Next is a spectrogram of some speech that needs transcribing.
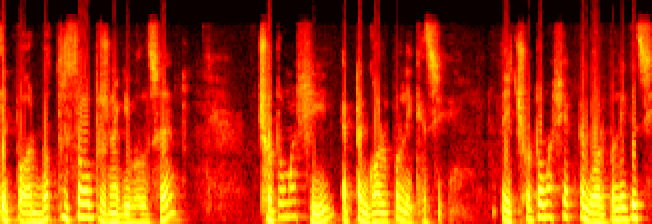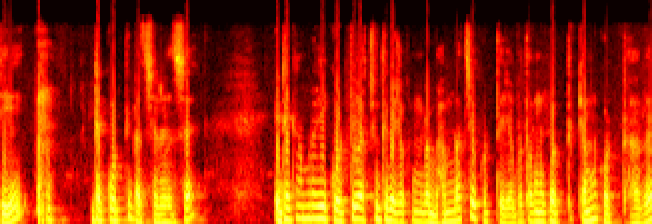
এরপর বত্রিশতম প্রশ্ন কি বলছে? ছোট মাসি একটা গল্প লিখেছি। এই ছোট মাসি একটা গল্প লিখেছি, এটা কর্তৃপাচ্য রয়েছে। এটাকে আমরা এই কর্তৃবাচ্য থেকে যখন আমরা ভাববাচ্য করতে যাব, তখন করতে, কেমন করতে হবে?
